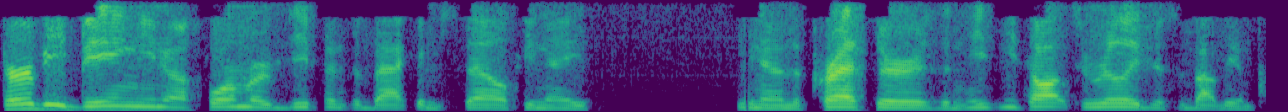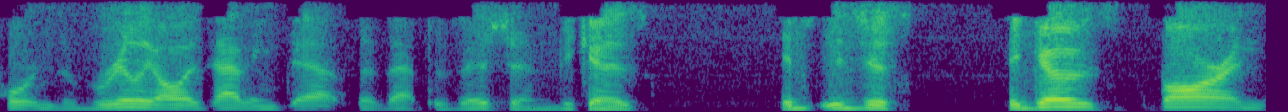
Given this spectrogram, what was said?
Kirby being you know a former defensive back himself. You know, he, you know the pressers, and he he talks really just about the importance of really always having depth at that position because it it just it goes far. And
